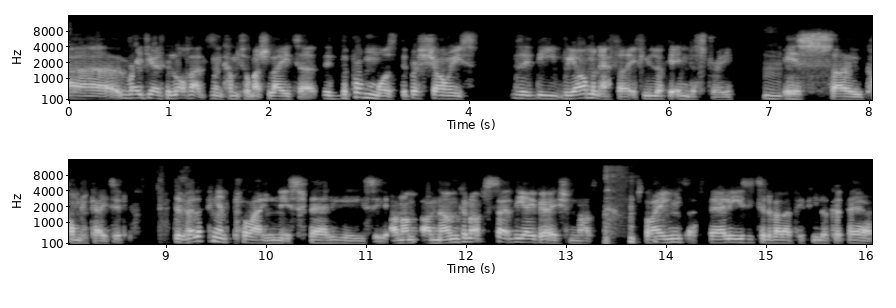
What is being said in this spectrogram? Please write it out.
Uh, radios, a lot of that doesn't come till much later. The, the problem was the British Army's the, the rearmament effort, if you look at industry, Mm. is so complicated. Yeah. Developing a plane is fairly easy, and I'm, I know I'm going to upset the aviation nuts. Planes are fairly easy to develop if you look at their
